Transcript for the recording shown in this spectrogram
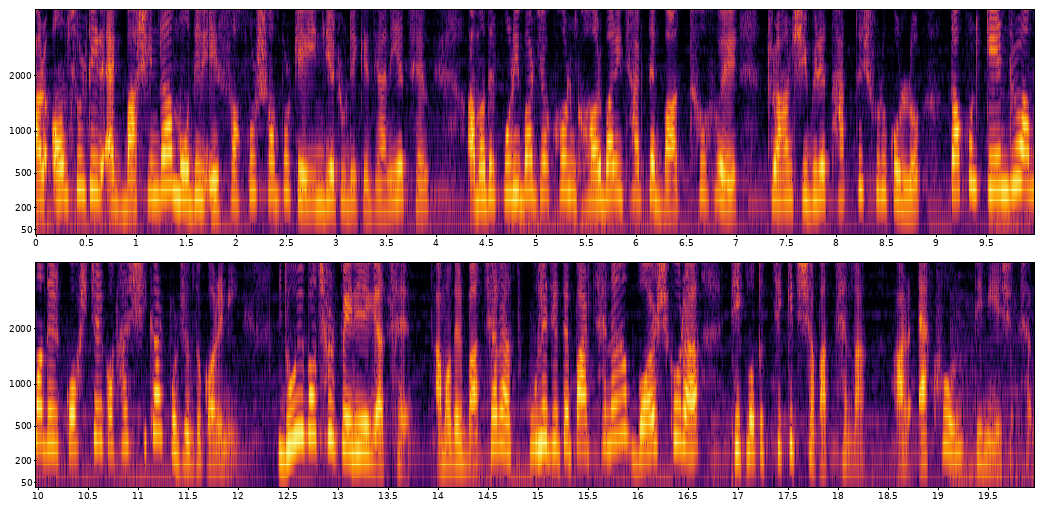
আর অঞ্চলটির এক বাসিন্দা মোদির এই সফর সম্পর্কে ইন্ডিয়া টুডেকে জানিয়েছেন, আমাদের পরিবার যখন ঘরবাড়ি ছাড়তে বাধ্য হয়ে ত্রাণ শিবিরে থাকতে শুরু করল, তখন কেন্দ্র আমাদের কষ্টের কথা স্বীকার পর্যন্ত করেনি। দুই বছর পেরিয়ে গেছে। আমাদের বাচ্চারা স্কুলে যেতে পারছে না, বয়স্করা ঠিকমতো চিকিৎসা পাচ্ছেন না। আর এখন তিনি এসেছেন।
